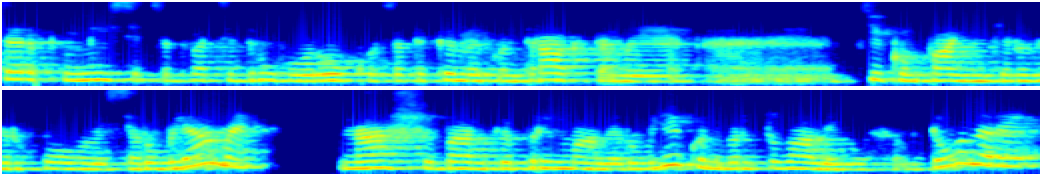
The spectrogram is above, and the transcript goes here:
серпня місяця 22-го року за такими контрактами е, ті компанії, які розраховувалися рублями, наші банки приймали рублі, конвертували їх в долари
